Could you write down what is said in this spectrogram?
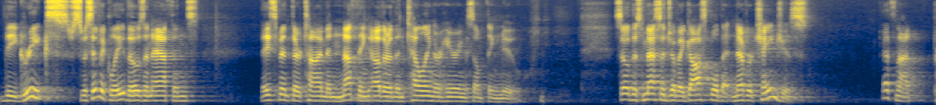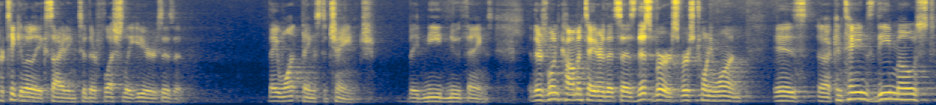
the Greeks, specifically those in Athens, they spent their time in nothing other than telling or hearing something new. So, this message of a gospel that never changes, that's not particularly exciting to their fleshly ears, is it? They want things to change, they need new things. There's one commentator that says this verse, verse 21, is, uh, contains the most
